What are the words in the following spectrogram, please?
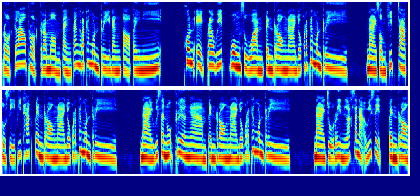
โปรดเกล้าโปรดกระหม่อมแต่งตั้งรัฐมนตรีดังต่อไปนี้พลเอกประวิทย์วงสุวรรณเป็นรองนายกรัฐมนตรี นายสมคิดจาตุศรีพิทักษ์เป็นรองนายกรัฐมนตรี นายวิษณุเครืองามเป็นรองนายกรัฐมนตรี นายจุรินลักษณะวิสิทธิ์เป็นรอง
